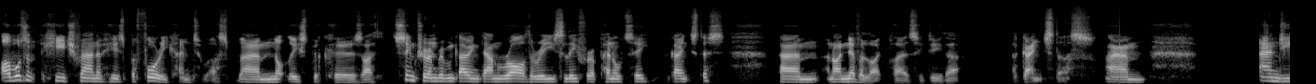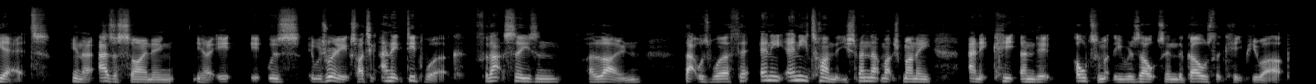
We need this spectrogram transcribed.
I wasn't a huge fan of his before he came to us, um, not least because I seem to remember him going down rather easily for a penalty against us. Um, and I never like players who do that against us. Um, and yet, you know, as a signing, you know, it, it was it was really exciting and it did work for that season alone. That was worth it. Any any time that you spend that much money and it keep and it ultimately results in the goals that keep you up,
